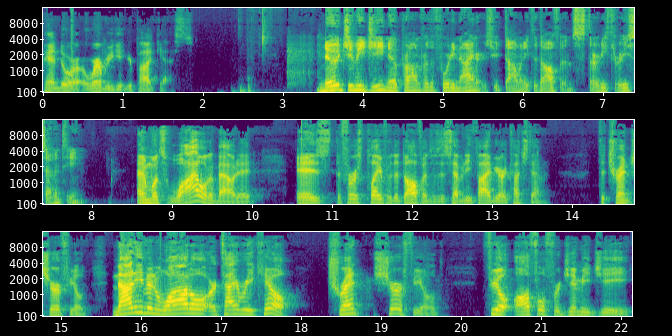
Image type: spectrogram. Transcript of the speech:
Pandora, or wherever you get your podcasts. No Jimmy G, no problem for the 49ers, who dominate the Dolphins 33 17. And what's wild about it is the first play for the Dolphins was a 75 yard touchdown to Trent Sherfield. Not even Waddle or Tyreek Hill. Trent Sherfield. Feel awful for Jimmy G,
